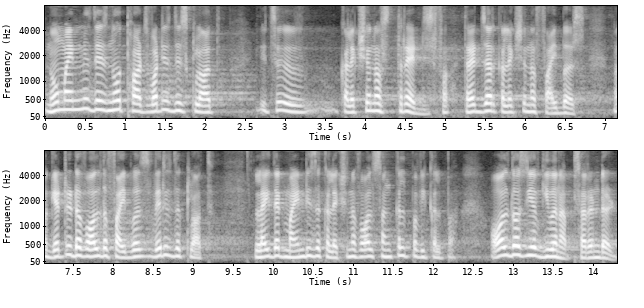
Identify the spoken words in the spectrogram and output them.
No mind means there is no thoughts. What is this cloth? It's a collection of threads. Threads are collection of fibers. Now get rid of all the fibers. Where is the cloth? Like that, mind is a collection of all sankalpa vikalpa. All those you have given up, surrendered.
